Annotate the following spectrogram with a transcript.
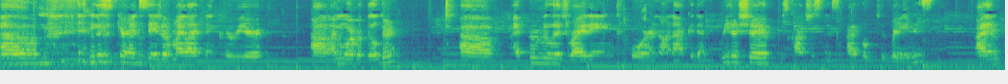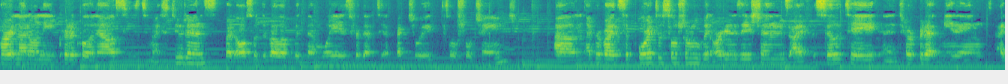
um, in this current stage of my life and career, uh, I'm more of a builder. Um, I privilege writing for non academic readership, whose consciousness I hope to raise. I impart not only critical analyses to my students, but also develop with them ways for them to effectuate social change. Um, I provide support to social movement organizations. I facilitate and interpret at meetings. I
